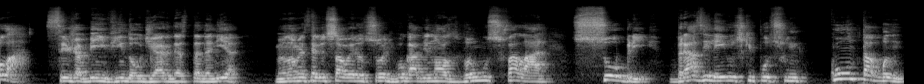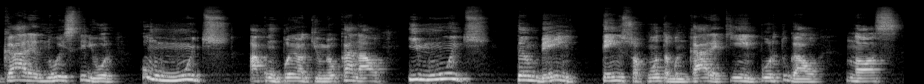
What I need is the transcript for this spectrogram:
Olá, seja bem-vindo ao Diário da Cidadania. Meu nome é Célio Sauer, eu sou advogado e nós vamos falar sobre brasileiros que possuem conta bancária no exterior. Como muitos acompanham aqui o meu canal e muitos também têm sua conta bancária aqui em Portugal, nós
